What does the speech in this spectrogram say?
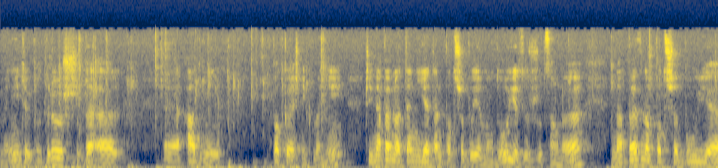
menu, tylko druż, dl, e, admin, podkreśnik menu, czyli na pewno ten jeden potrzebuje moduł, jest już rzucony. Na pewno potrzebuję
